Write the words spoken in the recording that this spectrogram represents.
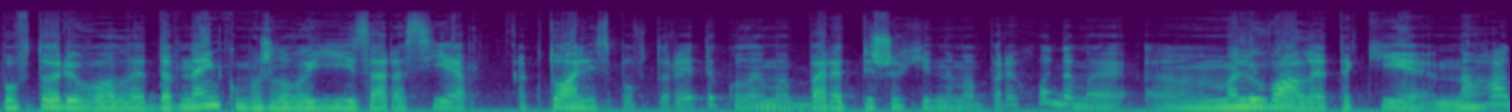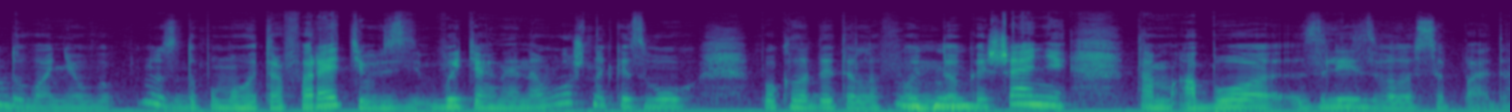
Повторювали давненько, можливо, її зараз є актуальність повторити, коли ми перед пішохідними переходами е, малювали такі нагадування ну, за допомогою трафаретів, витягни навушники з вух, поклади телефон до кишені там або злізь з велосипеда.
